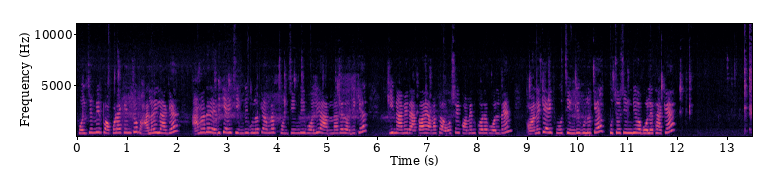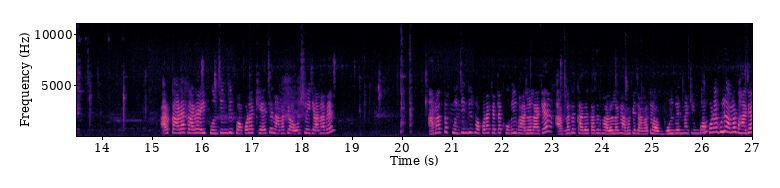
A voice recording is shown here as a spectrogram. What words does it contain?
ফুল চিংড়ির পকোড়া কিন্তু ভালোই লাগে। আমাদের এদিকে এই চিংড়িগুলোকে আমরা ফুল চিংড়ি বলি, আপনাদের ওদিকে কি নামে ডাকা হয় আমাকে অবশ্যই কমেন্ট করে বলবেন। অনেকে এই চিংড়িগুলোকে কুচো চিংড়িও বলে থাকে। আর কারা কারা এই ফুল চিংড়ির পকোড়া খেয়েছেন আমাকে অবশ্যই জানাবেন। আমার তো ফুল চিংড়ির পকোড়া খেতে খুবই ভালো লাগে। আপনাদের কাদের কাদের ভালো লাগে আমাকে জানাতে ভুলবেন না কিন্তু। পকোড়াগুলো আমার ভাজা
